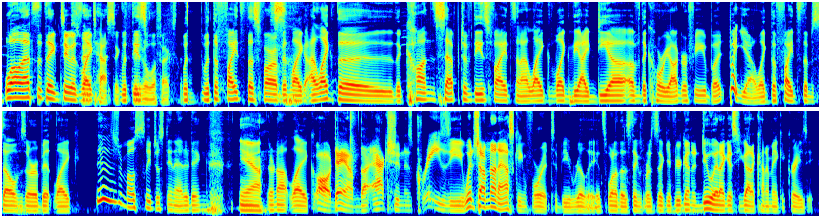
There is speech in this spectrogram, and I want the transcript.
Well, that's the thing too. Is like Fantastic with these visual effects. with with the fights thus far i've been like i like the the concept of these fights and i like like the idea of the choreography but but yeah like the fights themselves are a bit like these are mostly just in editing yeah. they're not like oh damn the action is crazy which i'm not asking for it to be really it's one of those things where it's like if you're gonna do it i guess you gotta kind of make it crazy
